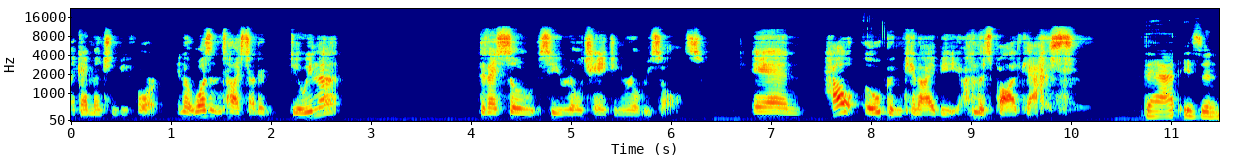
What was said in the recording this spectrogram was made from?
like I mentioned before. And it wasn't until I started doing that that I still see real change and real results. And how open can I be on this podcast? That is a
